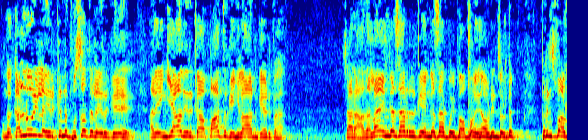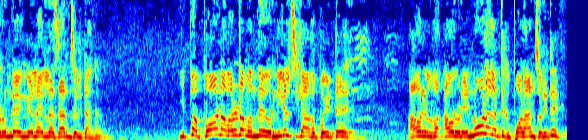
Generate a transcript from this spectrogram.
உங்க கல்லூரியில இருக்குன்னு புஸ்தகத்துல இருக்கு. அது எங்கேயாவது இருக்கா பார்த்துருக்கீங்களான்னு கேட்பேன். சார் அதெல்லாம் எங்க சார் இருக்கு? எங்க சார் போய் பார்ப்போம் அப்படின்னு சொல்லிட்டு பிரின்சிபால் ரூம்லயே எங்க எல்லாம் இல்ல சார்னு சொல்லிட்டாங்க. இப்ப போன வருடம் வந்து ஒரு நிகழ்ச்சிக்காக போயிட்டு அவர்கள் வ- அவருடைய நூலகத்துக்கு போலான்னு சொல்லிட்டு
